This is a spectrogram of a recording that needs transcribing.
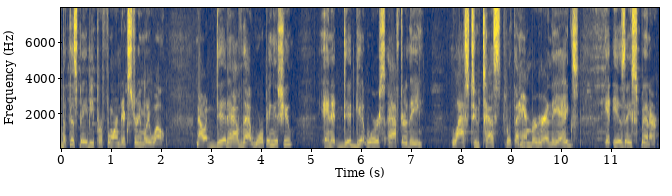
But this baby performed extremely well. Now it did have that warping issue and it did get worse after the last two tests with the hamburger and the eggs. It is a spinner.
